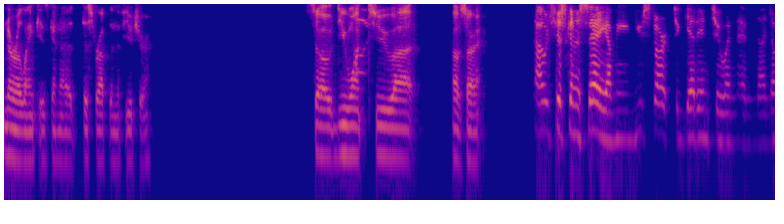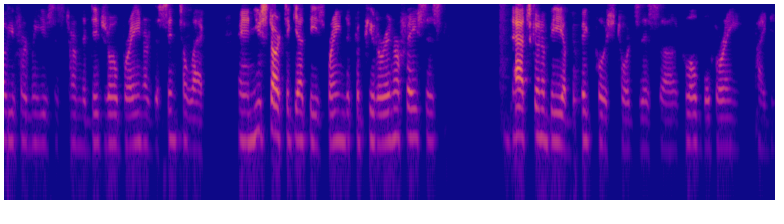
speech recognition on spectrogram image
Neuralink is going to disrupt in the future. So do you want to uh, Oh, sorry. I was just going to say, I mean, you start to get into, and, and I know you've heard me use this term, the digital brain or the scintellect, and you start to get these brain to computer interfaces. That's going to be a big push towards this uh, global brain idea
